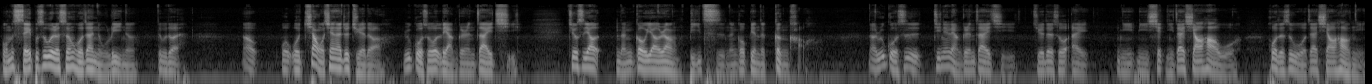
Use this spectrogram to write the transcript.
我们谁不是为了生活在努力呢？对不对？那我我像我现在就觉得啊，如果说两个人在一起，就是要能够要让彼此能够变得更好。那如果是今天两个人在一起，觉得说，哎，你你先你在消耗我。或者是我在消耗你，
